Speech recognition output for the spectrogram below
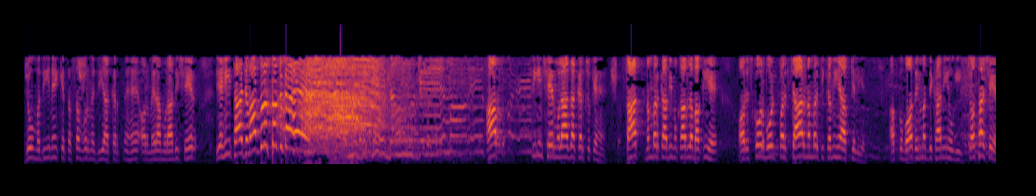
جو مدینے کے تصور میں جیا کرتے ہیں۔ اور میرا مرادی شعر یہی تھا جواب درست ہو چکا ہے۔ آپ تین شیر ملازہ کر چکے ہیں۔ سات نمبر کا بھی مقابلہ باقی ہے اور اسکور بورڈ پر چار نمبر کی کمی ہے آپ کے لیے۔ آپ کو بہت ہمت دکھانی ہوگی۔ چوتھا شیر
